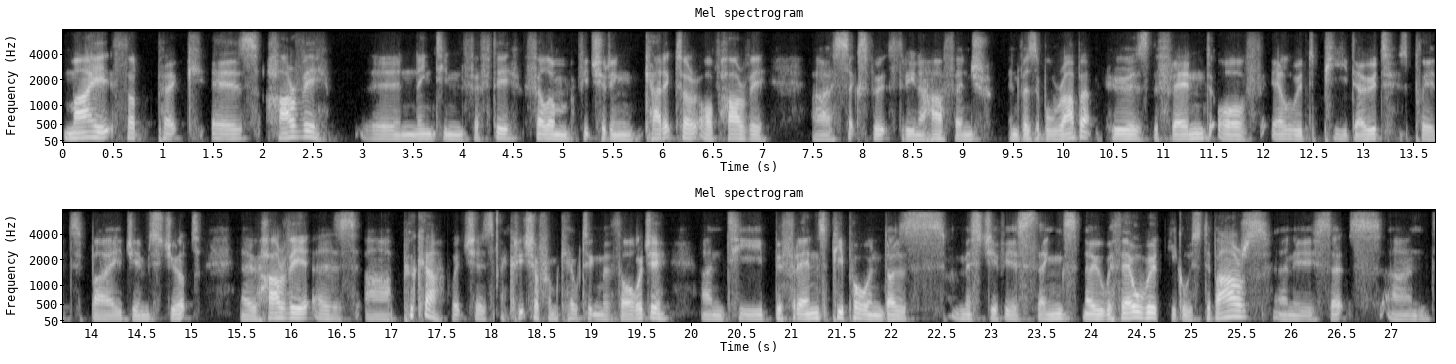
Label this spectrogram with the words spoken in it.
My third pick is Harvey, the 1950 film featuring character of Harvey, a six foot three and a half inch invisible rabbit, who is the friend of Elwood P. Dowd, who's played by James Stewart. Now, Harvey is a pooka, which is a creature from Celtic mythology, and he befriends people and does mischievous things. Now, with Elwood, he goes to bars and he sits and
